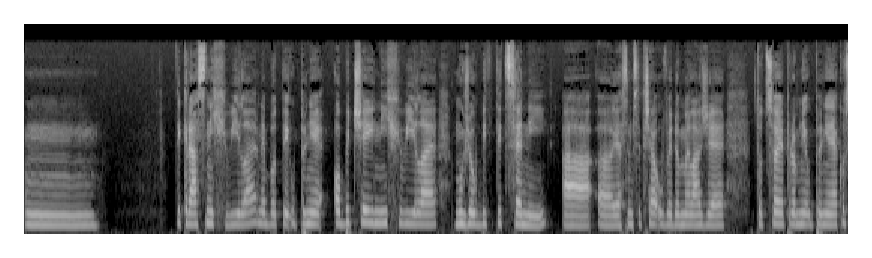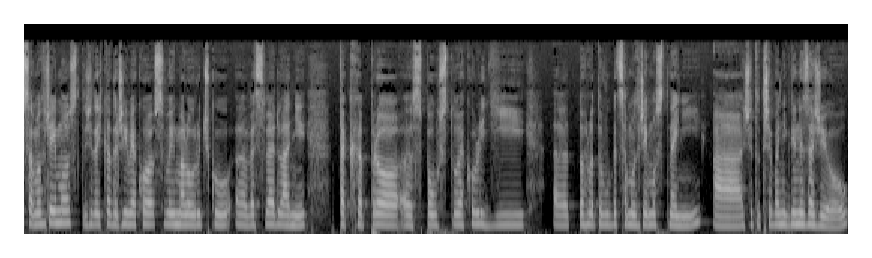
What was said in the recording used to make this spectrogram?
mm, ty krásné chvíle nebo ty úplně obyčejné chvíle můžou být ty cený a uh, já jsem si třeba uvědomila, že to, co je pro mě úplně jako samozřejmost, že teďka držím jako svoji malou ručku uh, ve své dlani, tak pro uh, spoustu jako lidí tohle to vůbec samozřejmost není a že to třeba nikdy nezažijou.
